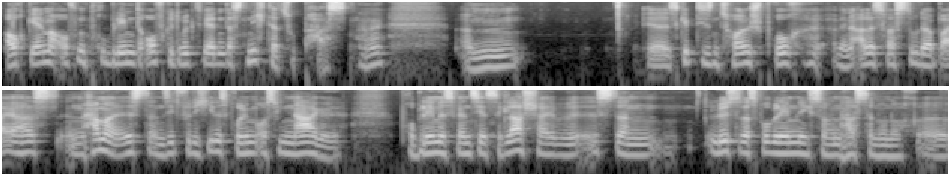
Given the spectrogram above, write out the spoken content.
auch gerne mal auf ein Problem draufgedrückt werden, das nicht dazu passt. Ne? Ähm, äh, es gibt diesen tollen Spruch, wenn alles, was du dabei hast, ein Hammer ist, dann sieht für dich jedes Problem aus wie ein Nagel. Problem ist, wenn es jetzt eine Glasscheibe ist, dann löst du das Problem nicht, sondern hast dann nur noch äh,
